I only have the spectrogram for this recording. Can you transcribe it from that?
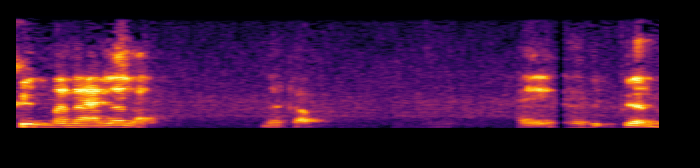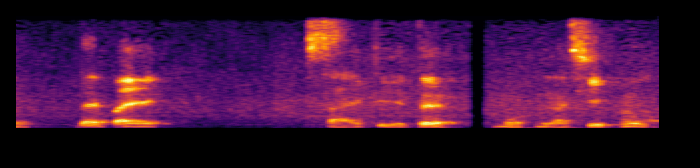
ขึ้นมานานแล้วล่ะนะครับ ให้ให้เพื่อนๆได้ไปสายครีเอเตอร์โหมดมืออาชีพของเรา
